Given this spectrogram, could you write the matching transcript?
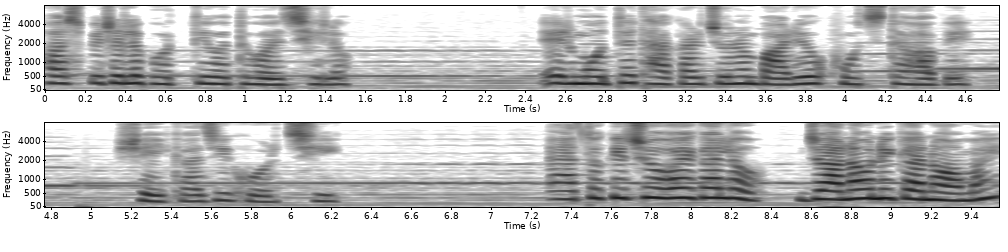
হসপিটালে ভর্তি হতে হয়েছিল। এর মধ্যে থাকার জন্য বাড়িও খুঁজতে হবে। সেই কাজই করছি। এত কিছু হয়ে গেল? জানাওনি কেন আমায়?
